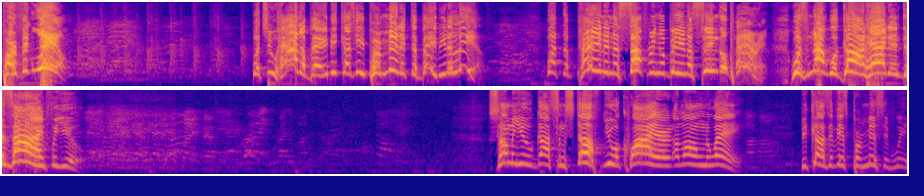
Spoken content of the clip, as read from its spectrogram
perfect will. But you had a baby because He permitted the baby to live. But the pain and the suffering of being a single parent was not what God had in design for you. Some of you got some stuff you acquired along the way because of his permissive will.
